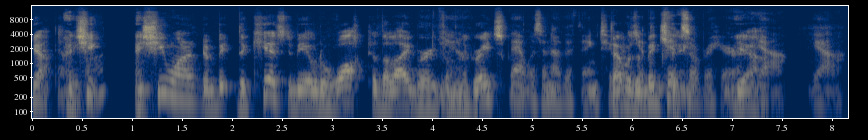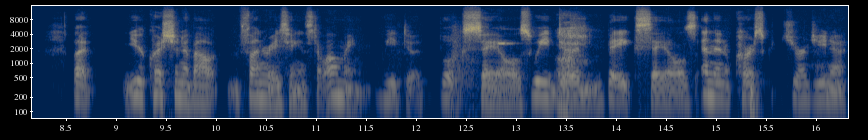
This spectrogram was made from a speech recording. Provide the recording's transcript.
Yeah. that we And she bought. And she wanted to be, the kids to be able to walk to the library from Yeah. the grade school. That was another thing too. That was a big the kids thing. over here. Yeah. Yeah. Yeah. But your question about fundraising and stuff, I mean, we did book sales, we did bake sales, and then of course Georgina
